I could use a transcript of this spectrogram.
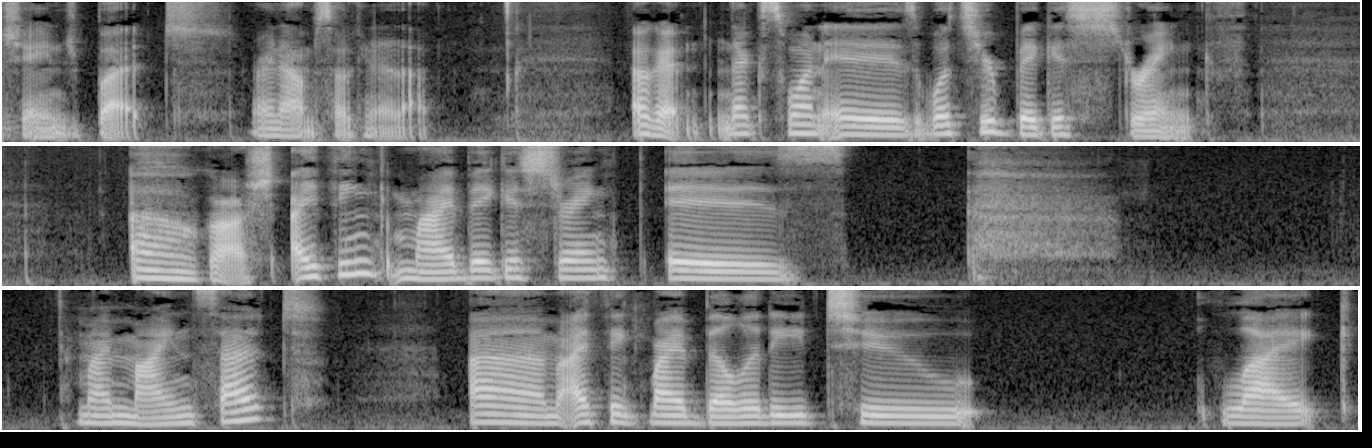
to change, but right now I'm soaking it up. Okay, next one is what's your biggest strength? Oh gosh, I think my biggest strength is my mindset. Um, I think my ability to like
